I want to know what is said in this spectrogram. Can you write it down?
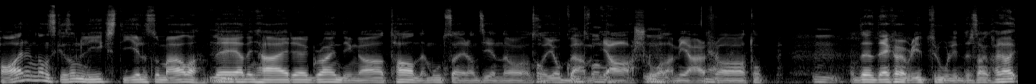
har en ganske sånn lik stil som meg. da Det er den her grindinga, ta ned motstanderne sine og så jobber de ja, slå dem i hjel fra topp. Og det, det kan jo bli utrolig interessant. Han har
